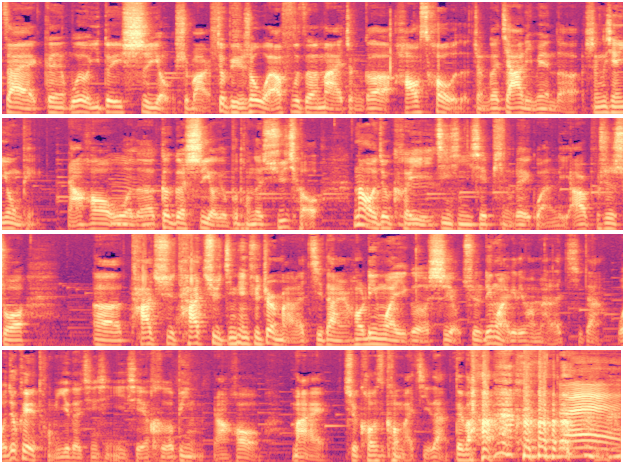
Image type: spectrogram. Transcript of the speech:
在跟我有一堆室友，是吧？就比如说我要负责买整个 household 整个家里面的生鲜用品，然后我的各个室友有不同的需求，那我就可以进行一些品类管理，而不是说。呃，他去他去今天去这儿买了鸡蛋，然后另外一个室友去另外一个地方买了鸡蛋，我就可以统一的进行一些合并，然后买去 Costco 买鸡蛋，对吧？对，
